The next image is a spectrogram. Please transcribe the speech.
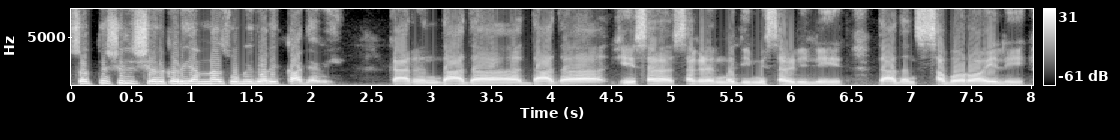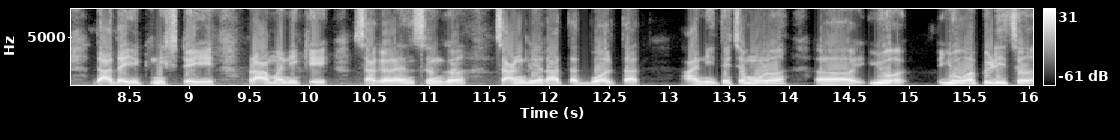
सत्यशील शेरकर यांनाच उमेदवारी का द्यावी? कारण दादा दादा हे सगळ्यांमध्ये मिसळलेले आहेत. दादांचा स्वभाव रॉयल आहे. दादा एकनिष्ठ आहे प्रामाणिक आहे. सगळ्यांसंग चांगले राहतात बोलतात. आणि त्याच्यामुळं युवा युवा पिढीचं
